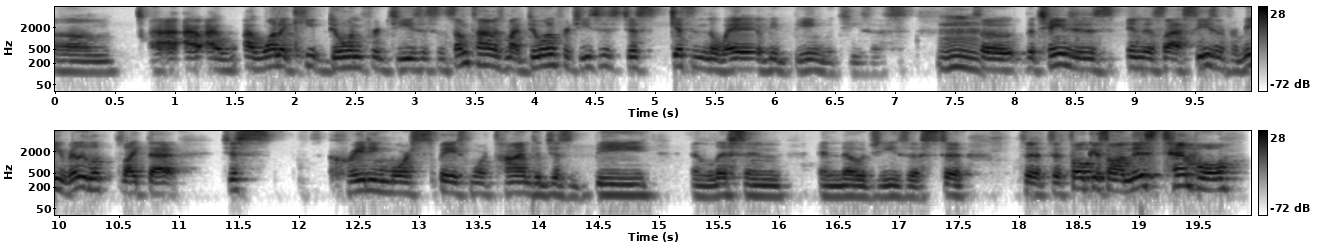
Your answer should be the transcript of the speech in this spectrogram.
Um, I, I, I want to keep doing for Jesus, and sometimes my doing for Jesus just gets in the way of me being with Jesus. Mm. So the changes in this last season for me really looked like that. Just creating more space, more time to just be and listen and know Jesus, to to to focus on this temple,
